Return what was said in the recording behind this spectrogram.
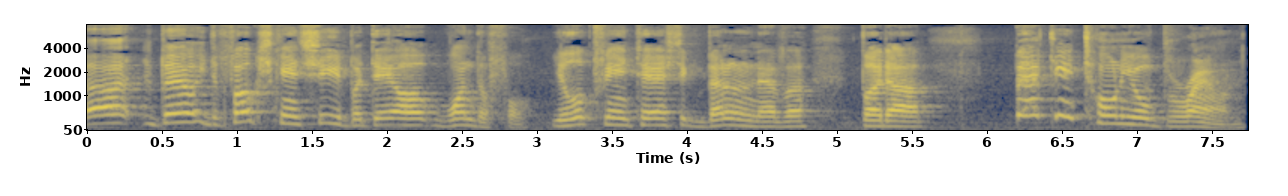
Uh, Barry, the folks can't see it, but they are wonderful. You look fantastic, better than ever. But uh, back to Antonio Brown.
